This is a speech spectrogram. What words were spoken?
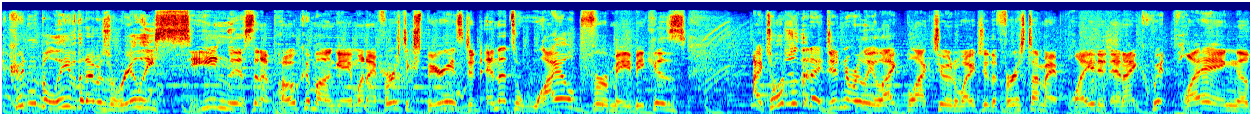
couldn't believe that I was really seeing this in a Pokemon game when I first experienced it, and that's wild for me because I told you that I didn't really like Black 2 and White 2 the first time I played it, and I quit playing, uh,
